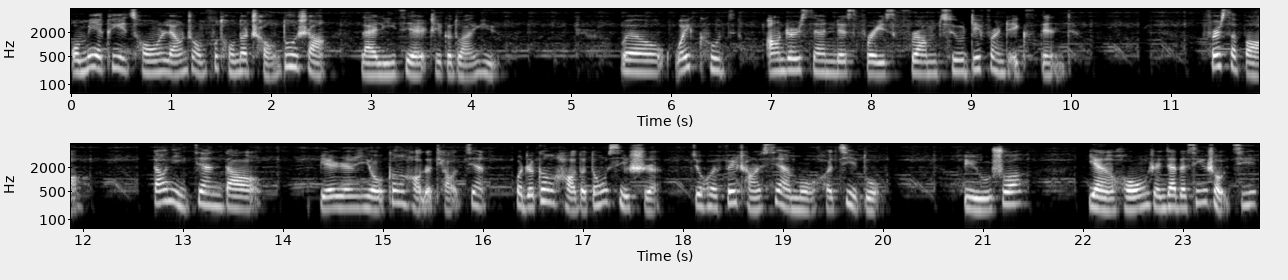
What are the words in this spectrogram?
我们也可以从两种不同的程度上来理解这个短语。Well, we could understand this phrase from two different extent. First of all, 当你见到别人有更好的条件或者更好的东西时，就会非常羡慕和嫉妒，比如说， 眼红人家的新手机。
